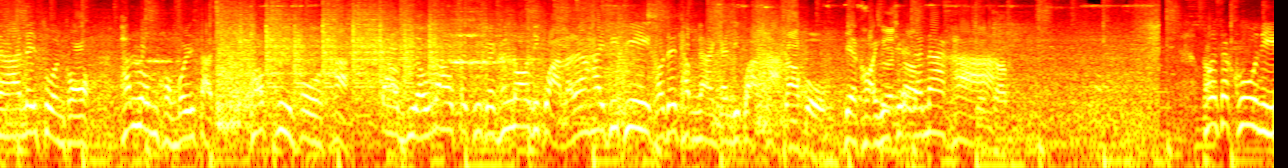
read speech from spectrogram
นะคะ ในส่วนของพัดลมของบริษัทท็อปวีโฟค่ะ แต่เดี๋ยวเราไปคุยกันข้างนอกดีกว่าแล้วนะให้พี่ๆเขาได้ทำงานกันดีกว่าค่ะ ครับผมเดี๋ยวขอเฮียเชิญด้านหน้าค่ะ เชิญครับ เมื่อสักครู่นี้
